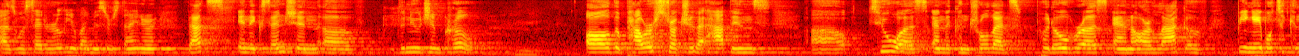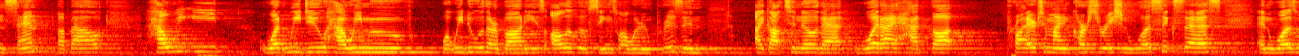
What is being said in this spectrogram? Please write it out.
as was said earlier by Mr. Stiner, that's an extension of the new Jim Crow all the power structure that happens uh, to us and the control that's put over us and our lack of being able to consent about how we eat, what we do, how we move, what we do with our bodies, all of those things while we're in prison, I got to know that what I had thought prior to my incarceration was success and was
